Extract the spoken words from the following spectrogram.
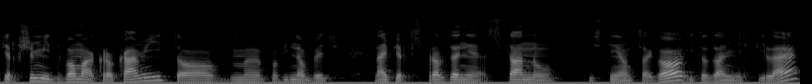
pierwszymi dwoma krokami to powinno być najpierw sprawdzenie stanu istniejącego i to zajmie chwilę,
